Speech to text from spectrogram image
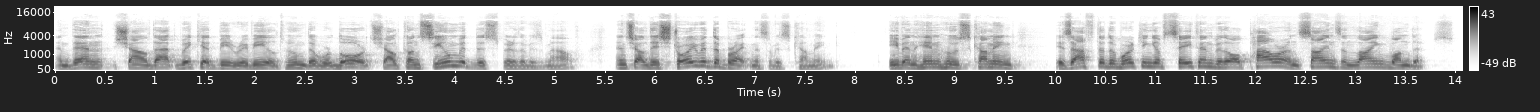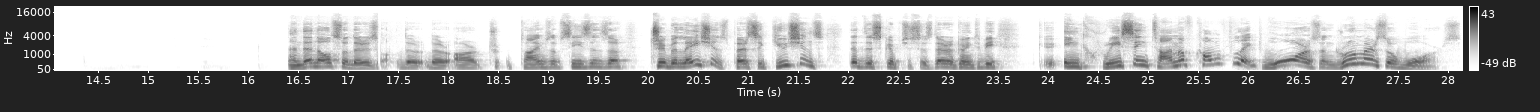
and then shall that wicked be revealed, whom the Lord shall consume with the spirit of his mouth, and shall destroy with the brightness of his coming, even him whose coming is after the working of Satan with all power and signs and lying wonders. And then also there, is, there, there are tr- times of seasons of tribulations, persecutions that the scripture says. There are going to be increasing time of conflict, wars and rumors of wars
